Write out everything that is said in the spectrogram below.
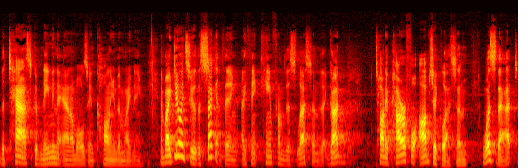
the task of naming the animals and calling them by name. And by doing so, the second thing I think came from this lesson that God taught a powerful object lesson was that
